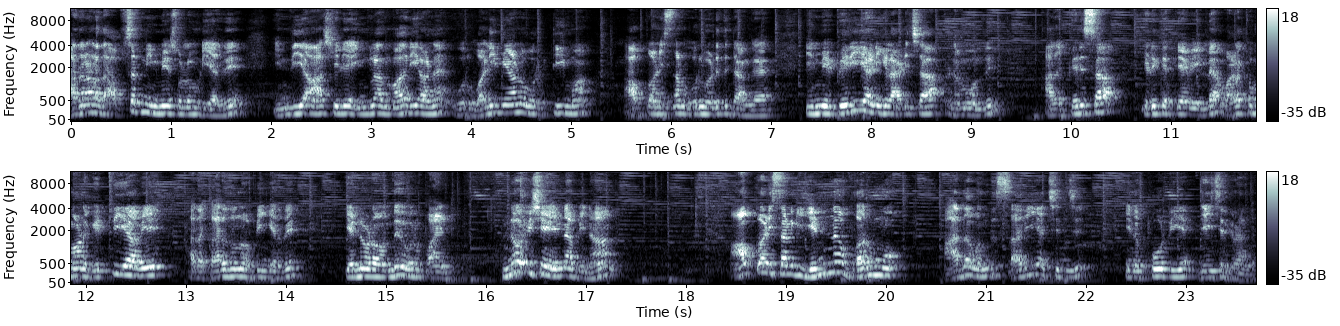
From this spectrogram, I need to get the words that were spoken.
அதனால் அதை அப்செட் இனிமேல் சொல்ல முடியாது. இந்தியா ஆஸ்திரேலியா இங்கிலாந்து மாதிரியான ஒரு வலிமையான ஒரு டீமாக ஆப்கானிஸ்தான் உருவெடுத்துட்டாங்க இனிமேல் பெரிய அணிகளை அடித்தா நம்ம வந்து அதை பெருசாக எடுக்க தேவையில்லை. வழக்கமான வெற்றியாகவே அதை கருதணும் அப்படிங்கிறது என்னோட வந்து ஒரு பாயிண்ட் இன்னொரு விஷயம் என்ன அப்படின்னா ஆப்கானிஸ்தானுக்கு என்ன வருமோ அதை வந்து சரியாக செஞ்சு இந்த போட்டியை ஜெயிச்சிருக்கிறாங்க.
